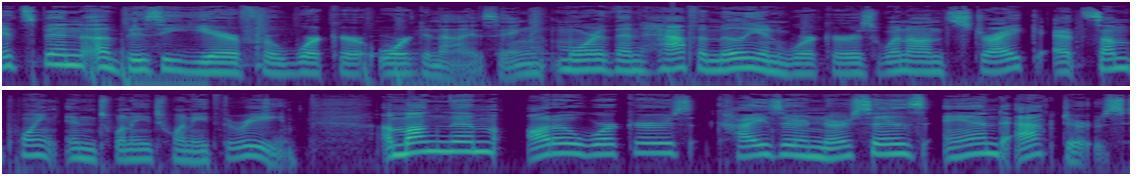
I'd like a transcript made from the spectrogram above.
It's been a busy year for worker organizing. More than half a million workers went on strike at some point in 2023. Among them, auto workers, Kaiser nurses, and actors,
